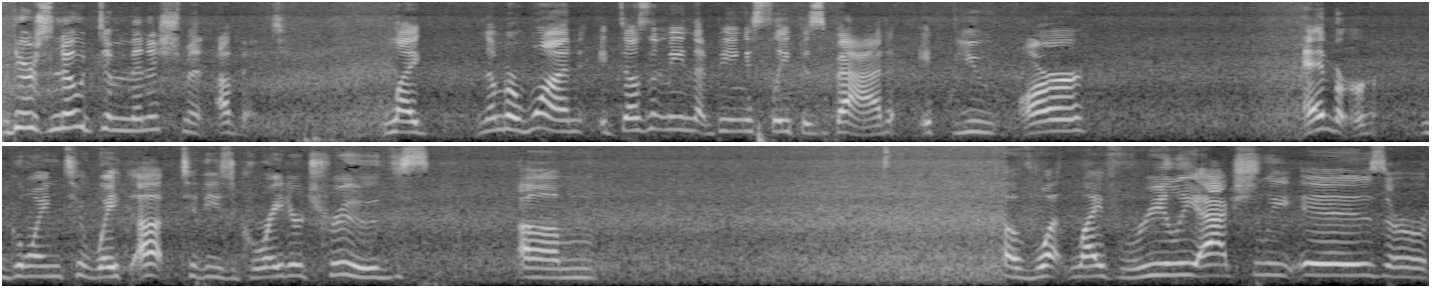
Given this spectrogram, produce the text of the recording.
there's no diminishment of it. Like, number one, it doesn't mean that being asleep is bad. If you are ever going to wake up to these greater truths, um, of what life really actually is or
